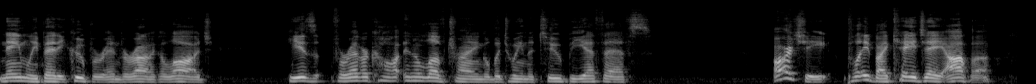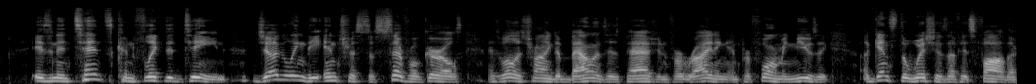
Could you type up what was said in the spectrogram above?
namely Betty Cooper and Veronica Lodge. He is forever caught in a love triangle between the two BFFs. Archie, played by KJ Apa, is an intense, conflicted teen, juggling the interests of several girls, as well as trying to balance his passion for writing and performing music against the wishes of his father.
